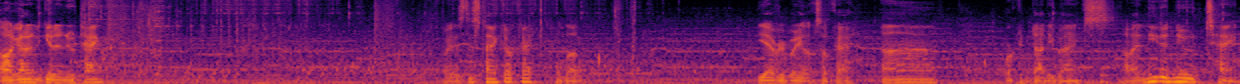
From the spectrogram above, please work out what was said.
Oh, I gotta get a new tank. Wait, is this tank okay? Hold up. Yeah, everybody looks okay. Uh, Orchid Dottybacks. Oh, I need a new tank.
